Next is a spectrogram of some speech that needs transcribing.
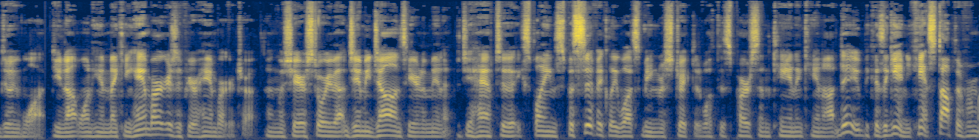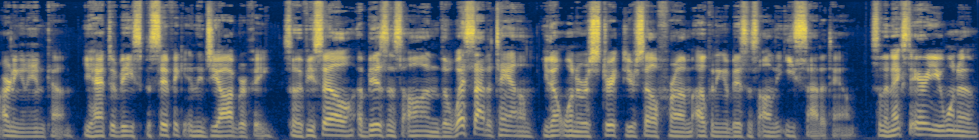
doing what? Do you not want him making hamburgers if you're a hamburger truck? I'm going to share a story about Jimmy John's here in a minute, but you have to explain specifically what's being restricted, what this person can and cannot do, because again, you can't stop them from earning an income. You have to be specific in the geography. So if you sell a business on the west side of town, you don't want to restrict yourself from opening a business on the east side of town. So the next area you want to,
